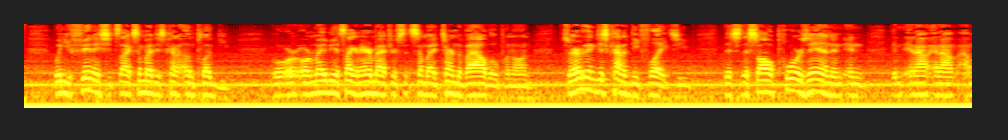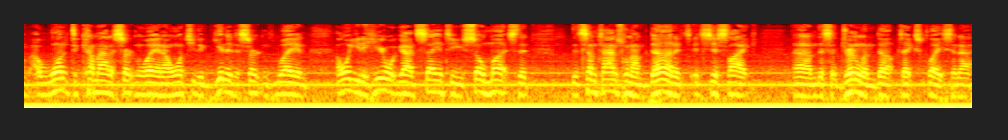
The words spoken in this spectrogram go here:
when you finish, it's like somebody just kind of unplugged you, or or maybe it's like an air mattress that somebody turned the valve open on, so everything just kind of deflates. You this this all pours in, and and and, and I and I, I want it to come out a certain way, and I want you to get it a certain way, and I want you to hear what God's saying to you so much that that sometimes when I'm done, it's it's just like um, this adrenaline dump takes place, and I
